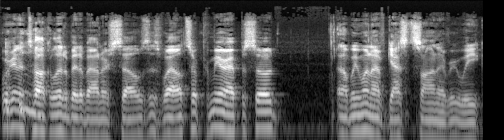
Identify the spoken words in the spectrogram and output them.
we're going to talk a little bit about ourselves as well. It's our premiere episode. Uh, we want to have guests on every week.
